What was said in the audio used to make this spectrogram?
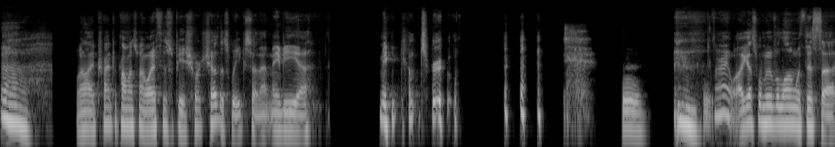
Uh, well, I tried to promise my wife this would be a short show this week, so that maybe uh may come true. Hmm. All right, well, I guess we'll move along with this uh,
